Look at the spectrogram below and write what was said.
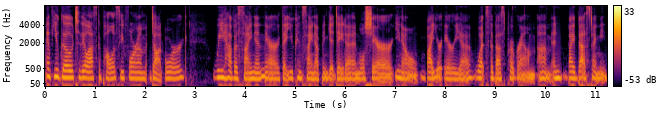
if you go to the alaskapolicyforum.org, we have a sign in there that you can sign up and get data and we'll share, you know, by your area, what's the best program. Um, and by best, I mean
